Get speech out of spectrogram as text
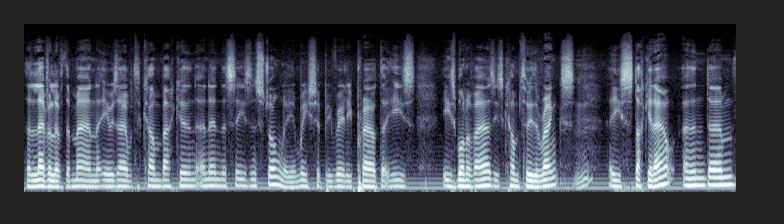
the level of the man that he was able to come back and, and end the season strongly, and we should be really proud that he's he's one of ours. He's come through the ranks, he's stuck it out, and um,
